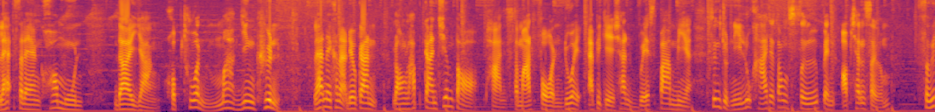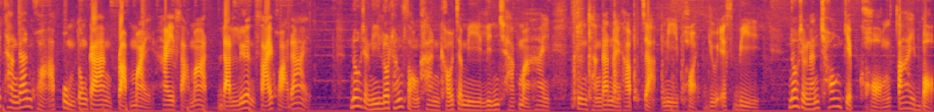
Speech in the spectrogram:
และแสดงข้อมูลได้อย่างครบถ้วนมากยิ่งขึ้น และในขณะเดียวกันรองรับการเชื่อมต่อผ่านสมาร์ทโฟน ด้วยแอปพลิเคชัน Vespa Mia ซึ่งจุดนี้ลูกค้าจะต้องซื้อเป็นออปชันเสริม สวิตช์ทางด้านขวาปุ่มตรงกลางปรับใหม่ให้สามารถดันเลื่อนซ้ายขวาได้ นอกจากนี้รถทั้ง 2 คันเขาจะมีลิ้นชักมาให้ ซึ่งทางด้านในครับจะมีพอร์ต USB นอกจากนั้นช่องเก็บของใต้เบาะ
